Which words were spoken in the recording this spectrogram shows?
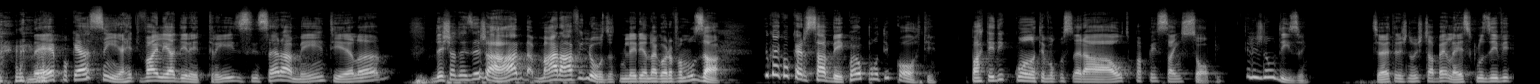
né? Porque assim, a gente vai ler a diretriz e, sinceramente, ela deixa a desejar. Ah, maravilhoso, antimileriano agora vamos usar. E o que é que eu quero saber? Qual é o ponto de corte? A partir de quanto eu vou considerar alto para pensar em SOP? Eles não dizem, certo? Eles não estabelecem. Inclusive,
